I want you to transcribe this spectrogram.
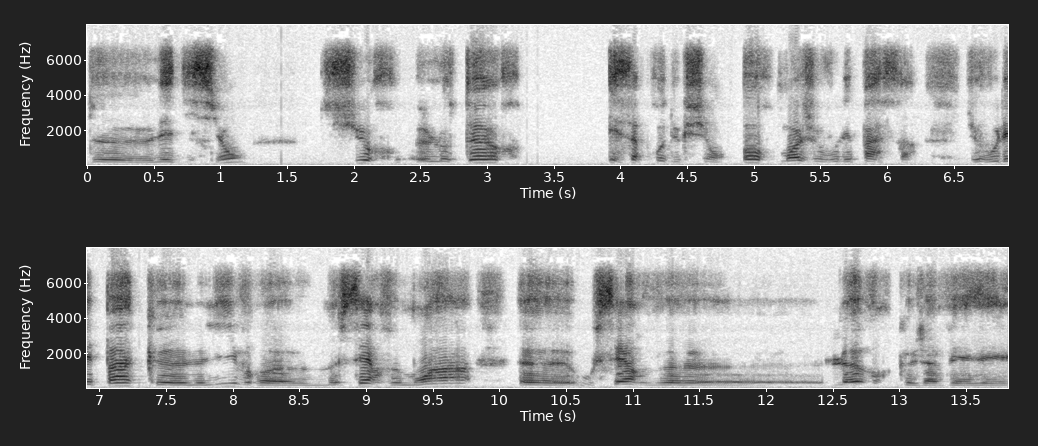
de l'édition sur l'auteur et sa production. Or, moi, je voulais pas ça. Je voulais pas que le livre euh, me serve moi ou serve l'œuvre que j'avais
